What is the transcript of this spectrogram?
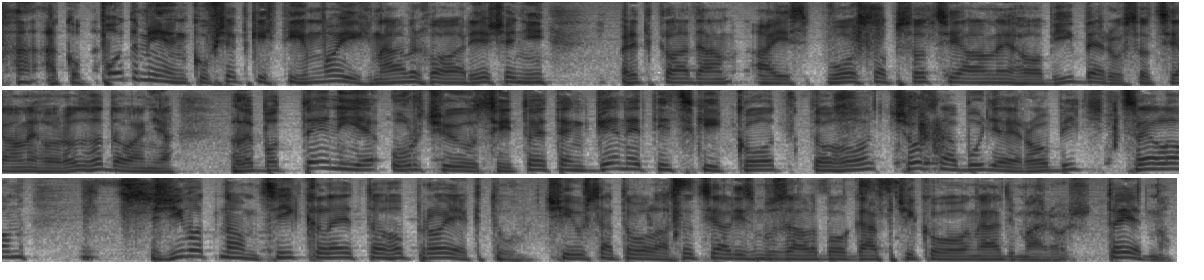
ako podmienku všetkých tých mojich návrhov a riešení predkladám aj spôsob sociálneho výberu, sociálneho rozhodovania, lebo ten je určujúci, to je ten genetický kód toho, čo sa bude robiť v celom životnom cykle toho projektu. Či už sa to volá socializmus alebo Gabčíkovo Naďmaroš. To je jedno.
